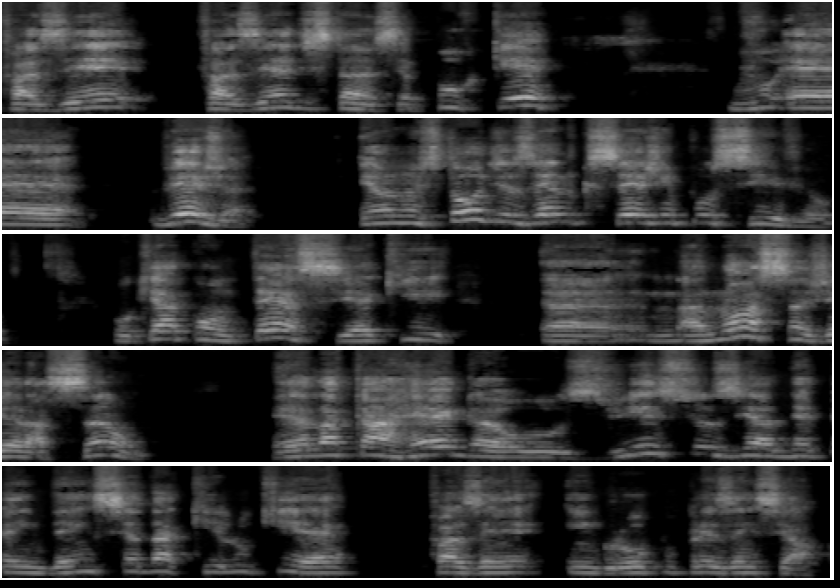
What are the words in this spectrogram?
Fazer, fazer a distância. Porque, é, veja, eu não estou dizendo que seja impossível. O que acontece é que a nossa geração ela carrega os vícios e a dependência daquilo que é fazer em grupo presencial.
